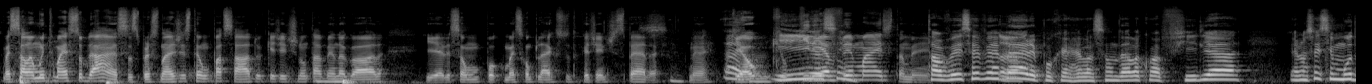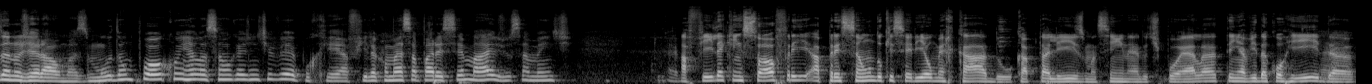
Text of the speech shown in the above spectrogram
mas fala muito mais sobre, ah, esses personagens têm um passado que a gente não tá vendo agora, e eles são um pouco mais complexos do que a gente espera, né? É, que é o que eu queria assim, ver mais também. Talvez reverbere, É. porque a relação dela com a filha. Eu não sei se muda no geral, mas muda um pouco em relação ao que a gente vê, porque a filha começa a aparecer mais, justamente. A filha é quem sofre a pressão do que seria o mercado, o capitalismo, assim, né? Do tipo, ela tem a vida corrida,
